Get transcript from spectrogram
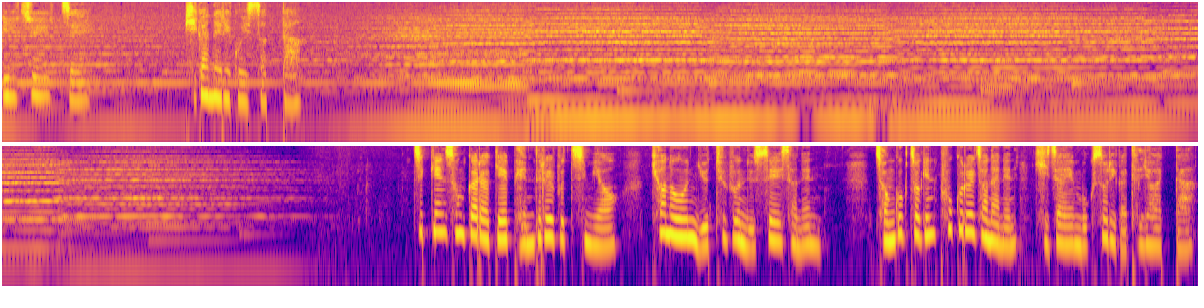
일주일째 비가 내리고 있었다. 찢긴 손가락에 밴드를 붙이며 켜놓은 유튜브 뉴스에서는 전국적인 폭우를 전하는 기자의 목소리가 들려왔다.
